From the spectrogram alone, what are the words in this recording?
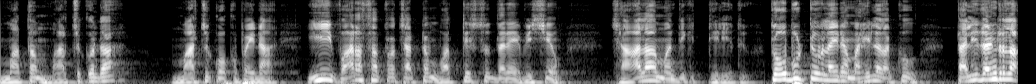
మతం మార్చుకున్నా మార్చుకోకపోయినా ఈ వారసత్వ చట్టం వర్తిస్తుందనే విషయం చాలా మందికి తెలియదు. తోబుట్టువులైన మహిళలకు తల్లిదండ్రుల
